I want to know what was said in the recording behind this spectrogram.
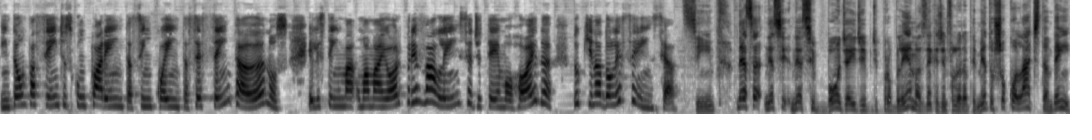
Então, pacientes com 40, 50, 60 anos, eles têm uma, uma maior prevalência de ter hemorroida do que na adolescência. Sim. Nessa, nesse, nesse bonde aí de, de problemas, né, que a gente falou da pimenta, o chocolate também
